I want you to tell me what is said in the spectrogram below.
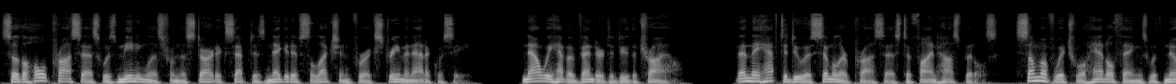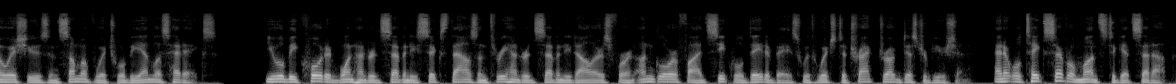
so the whole process was meaningless from the start except as negative selection for extreme inadequacy. Now we have a vendor to do the trial. Then they have to do a similar process to find hospitals, some of which will handle things with no issues and some of which will be endless headaches. You will be quoted $176,370 for an unglorified SQL database with which to track drug distribution, and it will take several months to get set up.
